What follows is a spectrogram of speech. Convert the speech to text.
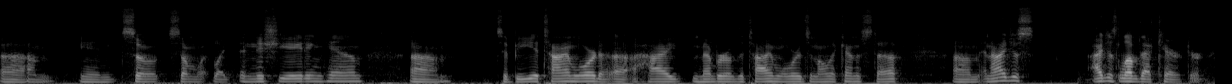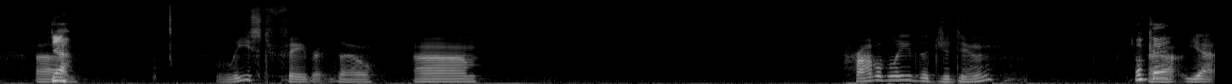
um, in so somewhat like initiating him um, to be a Time Lord, a, a high member of the Time Lords, and all that kind of stuff. Um, and I just, I just love that character. Um, Yeah. Least favorite though, um, probably the Judoon. Okay. Uh, yeah,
